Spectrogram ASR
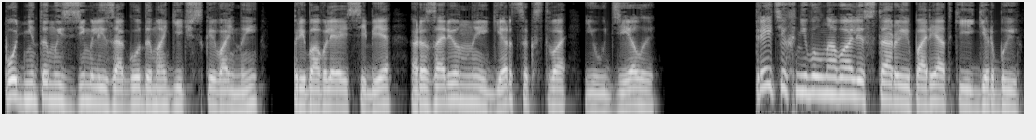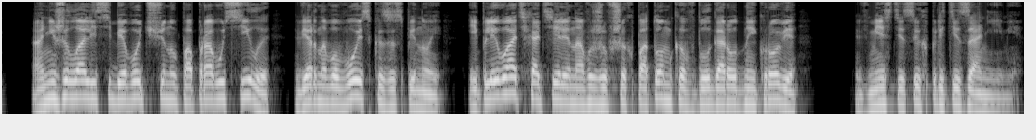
поднятым из земли за годы магической войны, прибавляя себе разоренные герцогства и уделы. Третьих не волновали старые порядки и гербы, они желали себе вотчину по праву силы, верного войска за спиной, и плевать хотели на выживших потомков благородной крови вместе с их притязаниями.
